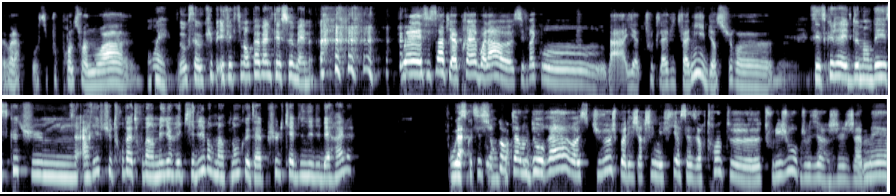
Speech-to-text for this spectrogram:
voilà, aussi pour prendre soin de moi. Ouais, donc ça occupe effectivement pas mal tes semaines. ouais, c'est ça. Puis après, voilà, c'est vrai qu'on, bah, il y a toute la vie de famille, bien sûr. C'est ce que j'allais te demander. Est-ce que tu mmh, arrives, tu trouves à trouver un meilleur équilibre maintenant que tu n'as plus le cabinet libéral? Bah, c'est sûr qu'en termes d'horaire, si tu veux, je peux aller chercher mes filles à 16h30 tous les jours. Je veux dire, j'ai jamais.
